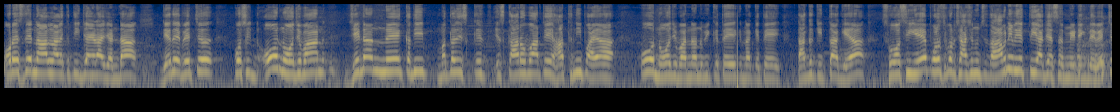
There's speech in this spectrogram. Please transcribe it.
ਔਰ ਇਸ ਦੇ ਨਾਲ ਨਾਲ ਇੱਕ ਤੀਜਾ ਜਿਹੜਾ ਏਜੰਡਾ, ਜਿਹਦੇ ਵਿੱਚ ਕੁਝ ਉਹ ਨੌਜਵਾਨ ਜਿਨ੍ਹਾਂ ਨੇ ਕਦੀ ਮਤਲਬ ਇਸ ਇਸ ਕਾਰੋਬਾਰ 'ਤੇ ਹੱਥ ਨਹੀਂ ਪਾਇਆ, ਉਹ ਨੌਜਵਾਨਾਂ ਨੂੰ ਵੀ ਕਿਤੇ ਨਾ ਕਿਤੇ ਤੰਗ ਕੀਤਾ ਗਿਆ। ਸੋ ਅਸੀਂ ਇਹ ਪੁਲਿਸ ਪ੍ਰਸ਼ਾਸਨ ਨੂੰ ਚੇਤਾਵਨੀ ਵੀ ਦਿੱਤੀ ਅੱਜ ਇਸ ਮੀਟਿੰਗ ਦੇ ਵਿੱਚ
